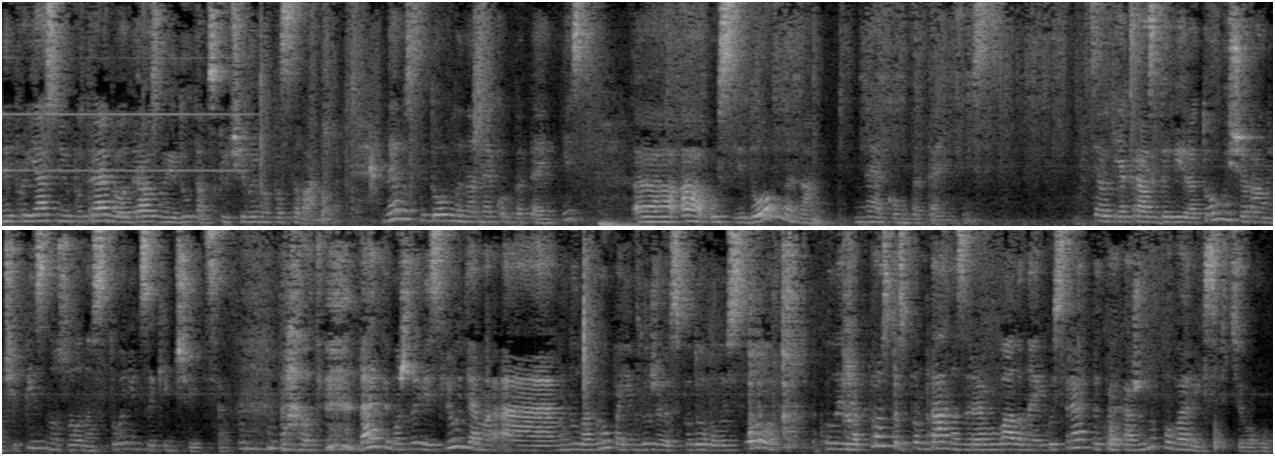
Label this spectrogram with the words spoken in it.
не прояснюю потреби, одразу йду там з ключовими посиланнями. Неусвідомлена некомпетентність, е, а усвідомлена некомпетентність. Це от якраз довіра тому, що рано чи пізно зона стонів закінчиться. Да, от, дайте можливість людям. А, минула група їм дуже сподобалось слово, коли я просто спонтанно зреагувала на якусь репліку, я кажу: ну поварись в цьому.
